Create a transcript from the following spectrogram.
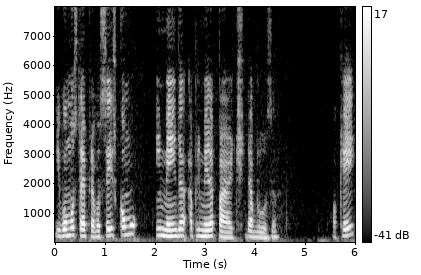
e vou mostrar para vocês como emenda a primeira parte da blusa ok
